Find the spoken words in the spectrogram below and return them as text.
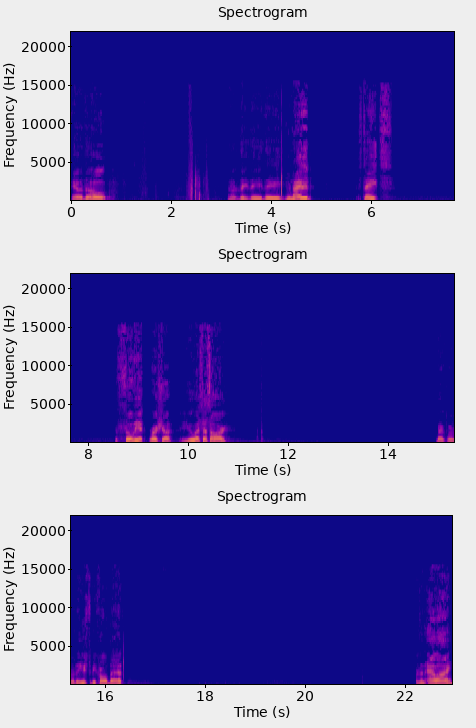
You know, the whole uh, the the the United States Soviet Russia, USSR, back where they used to be called that, was an ally.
